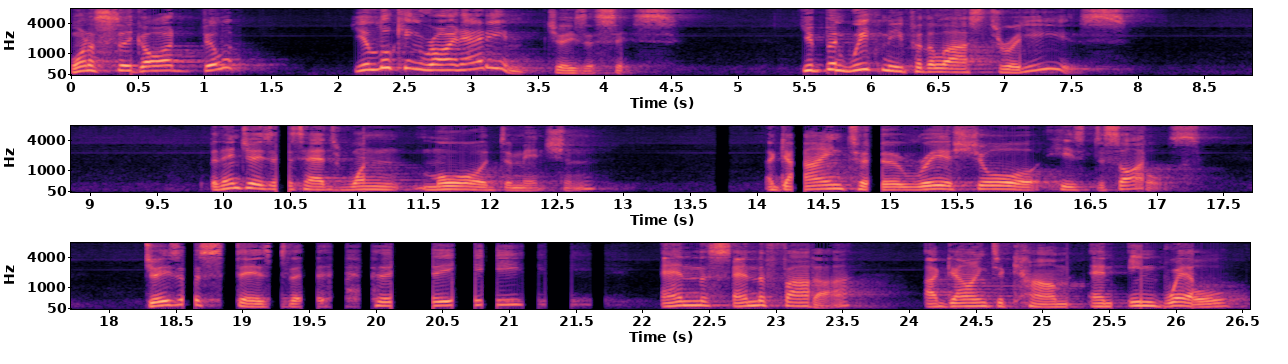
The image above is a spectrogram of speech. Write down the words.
Want to see God, Philip? You're looking right at him, Jesus says. You've been with me for the last three years. But then Jesus adds one more dimension, again to reassure his disciples. Jesus says that he and the, and the Father are going to come and indwell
